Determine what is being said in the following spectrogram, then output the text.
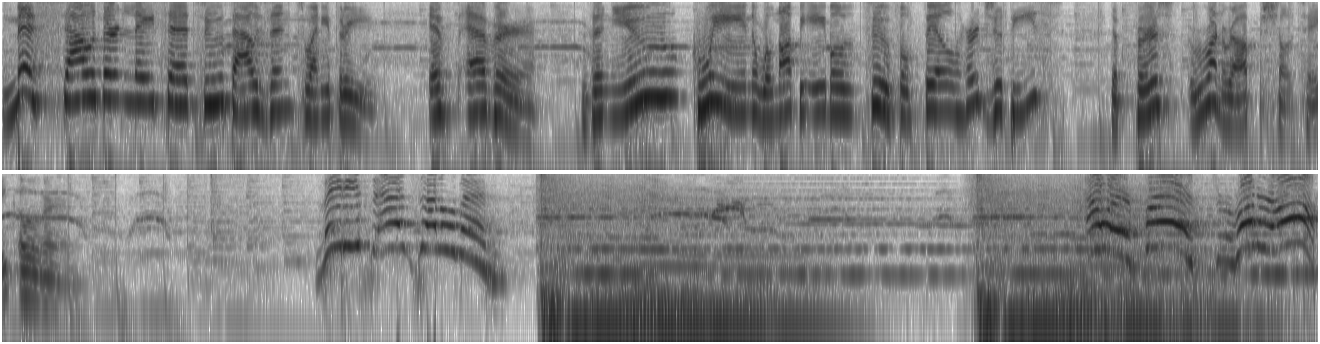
Miss Southern Leyte 2023. If ever the new queen will not be able to fulfill her duties, the first runner-up shall take over. Ladies and gentlemen, runner-up.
